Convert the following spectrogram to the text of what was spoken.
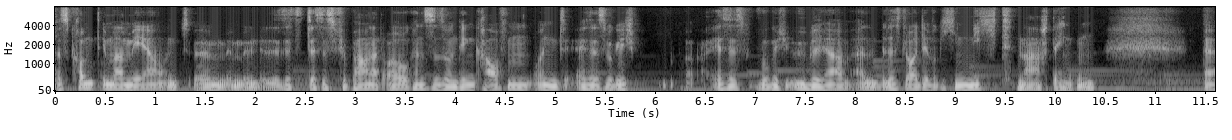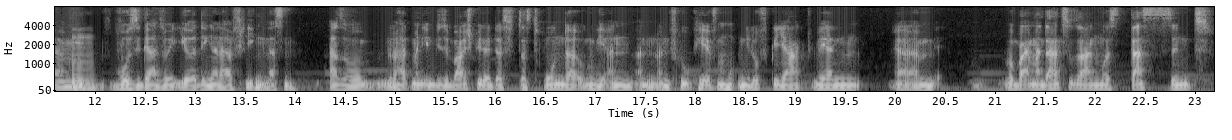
Es kommt immer mehr und ähm, das, ist, das ist für paar hundert Euro kannst du so ein Ding kaufen und es ist wirklich, es ist wirklich übel, ja, also, dass Leute wirklich nicht nachdenken, ähm, hm. wo sie da so ihre Dinger da fliegen lassen. Also hat man eben diese Beispiele, dass, dass Drohnen da irgendwie an, an, an Flughäfen in die Luft gejagt werden. Ähm, wobei man dazu sagen muss, das sind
